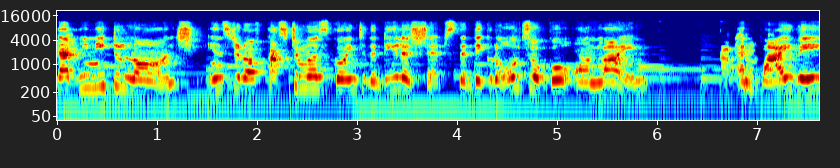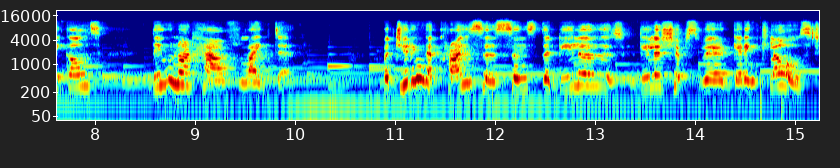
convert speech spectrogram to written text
that we need to launch instead of customers going to the dealerships that they could also go online Absolutely. and buy vehicles they would not have liked it. But during the crisis since the dealers dealerships were getting closed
